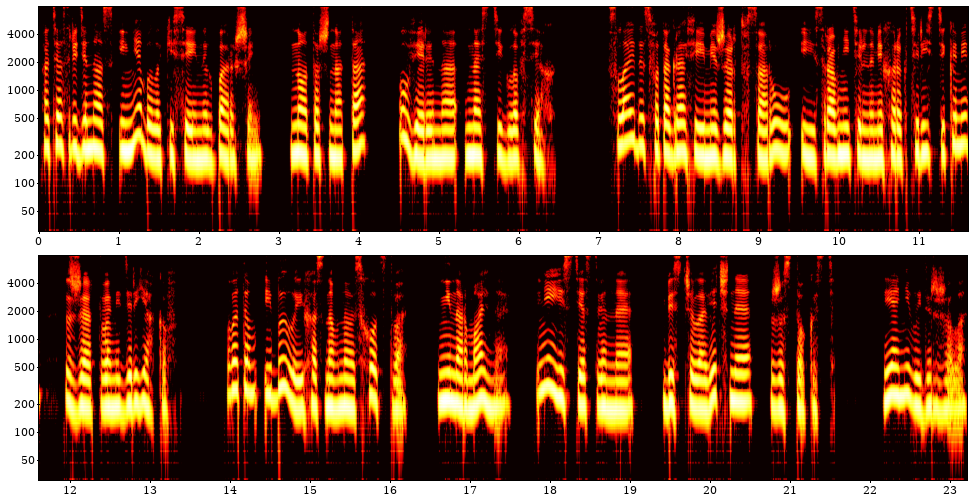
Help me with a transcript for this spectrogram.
Хотя среди нас и не было кисейных барышень, но тошнота, уверенно, настигла всех. Слайды с фотографиями жертв Сару и сравнительными характеристиками с жертвами дерьяков. В этом и было их основное сходство. Ненормальное, неестественное, бесчеловечная жестокость. Я не выдержала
